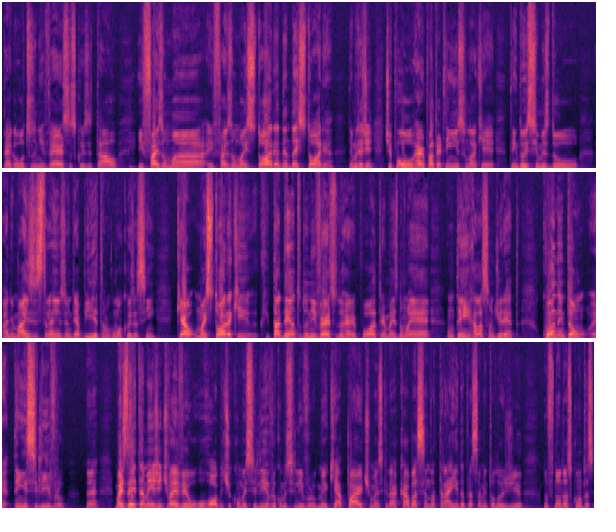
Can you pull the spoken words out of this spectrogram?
pega outros universos, coisa e tal, e faz uma e faz uma história dentro da história. Tem muita gente, tipo, o Harry Potter tem isso lá que é, tem dois filmes do Animais Estranhos onde habitam, alguma coisa assim, que é uma história que que tá dentro do universo do Harry Potter, mas não é, não tem relação direta. Quando então é, tem esse livro né? Mas daí também a gente vai ver o, o Hobbit como esse livro, como esse livro meio que é a parte, mas que acaba sendo atraída para essa mitologia no final das contas.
